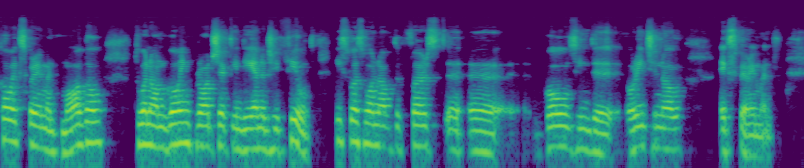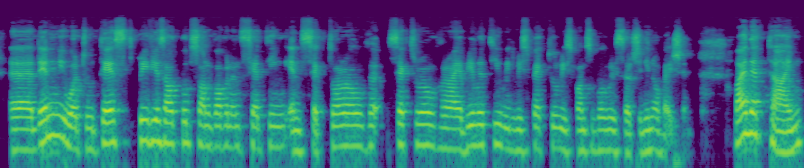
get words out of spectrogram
co experiment model to an ongoing project in the energy field. This was one of the first uh, uh goals in the original experiment. Uh, then we were to test previous outputs on governance setting and sectoral, sectoral variability with respect to responsible research and innovation. By that time,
